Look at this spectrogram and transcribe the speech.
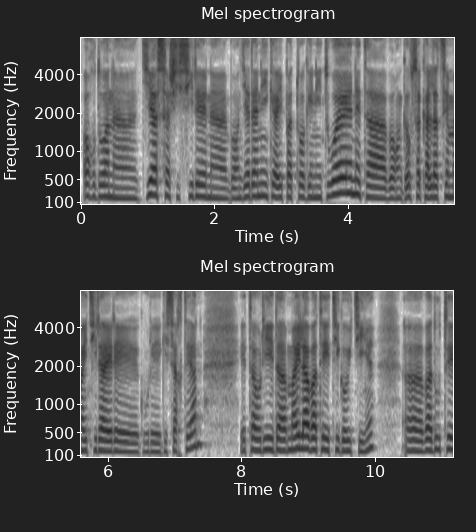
Orduan, uh, diaz hasi ziren, uh, bon, diadanik aipatuak genituen, eta bon, gauzak aldatzen baitira ere gure gizartean. Eta hori da maila bateetik goiti, eh? Uh, badute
